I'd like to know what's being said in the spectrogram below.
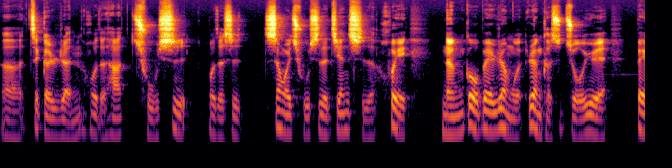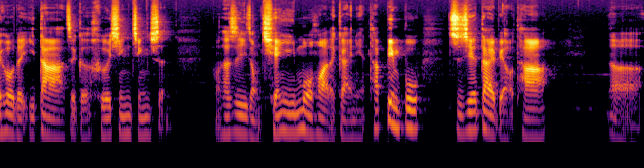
呃，这个人或者他处事，或者是身为厨师的坚持，会能够被认为认可是卓越背后的一大这个核心精神。哦，它是一种潜移默化的概念，它并不直接代表他。呃，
